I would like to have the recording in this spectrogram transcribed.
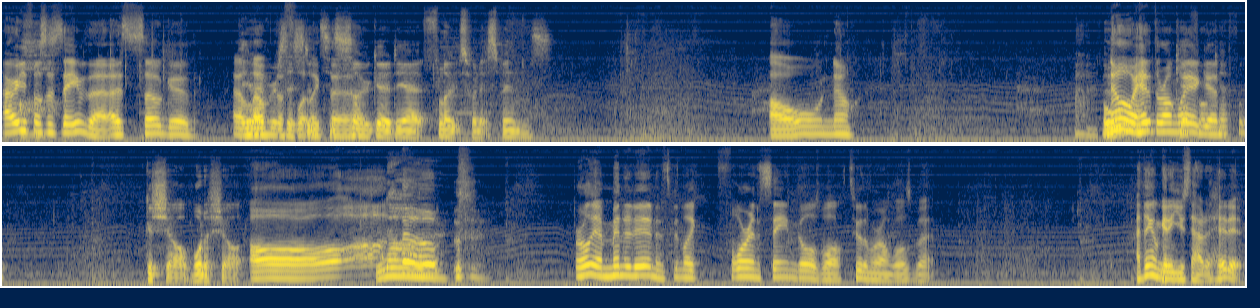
How are you supposed to save that? That's so good. I the love air the flo- resistance like the. is so good. Yeah, it floats when it spins. Oh no. No, I hit it the wrong way again. careful. Good shot. What a shot. Oh No. no. We're only a minute in. It's been like four insane goals. Well, two of them were on goals, but I think I'm getting used to how to hit it.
